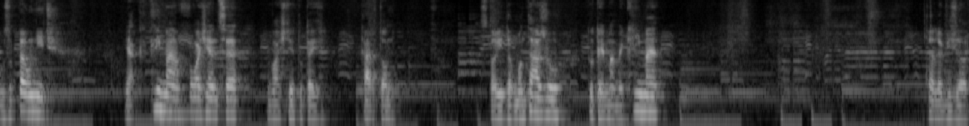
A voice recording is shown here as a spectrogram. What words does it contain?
uzupełnić. Jak klima w łazience. Właśnie tutaj karton stoi do montażu. Tutaj mamy klimę. Telewizor.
